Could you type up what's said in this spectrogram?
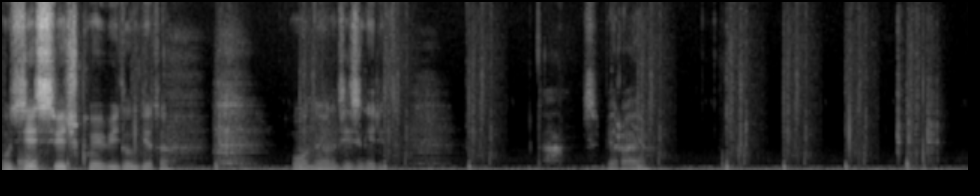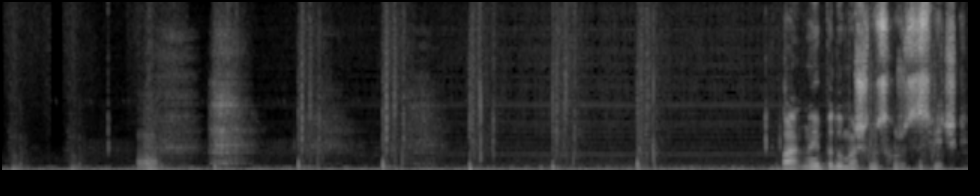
Вот здесь свечку я видел где-то. О, наверное, здесь горит. Да, собираем. Ба, ну и в машину схожу со свечкой.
